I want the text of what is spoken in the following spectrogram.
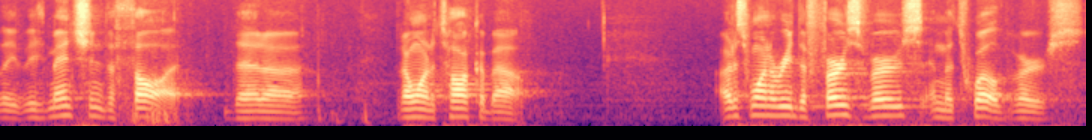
they, they mentioned the thought that, uh, that I want to talk about. I just want to read the first verse and the 12th verse.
